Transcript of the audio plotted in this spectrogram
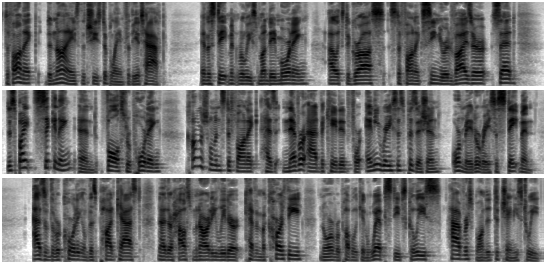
Stefanik denies that she's to blame for the attack. In a statement released Monday morning, Alex DeGrasse, Stefanik's senior advisor, said, Despite sickening and false reporting, Congresswoman Stefanik has never advocated for any racist position or made a racist statement. As of the recording of this podcast, neither House Minority Leader Kevin McCarthy nor Republican Whip Steve Scalise have responded to Cheney's tweet.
